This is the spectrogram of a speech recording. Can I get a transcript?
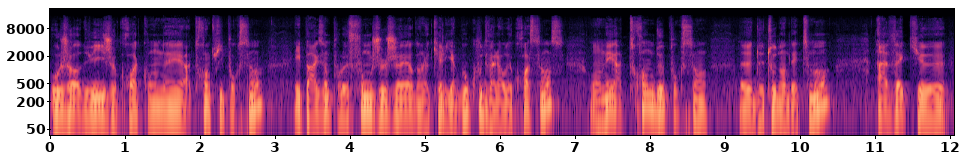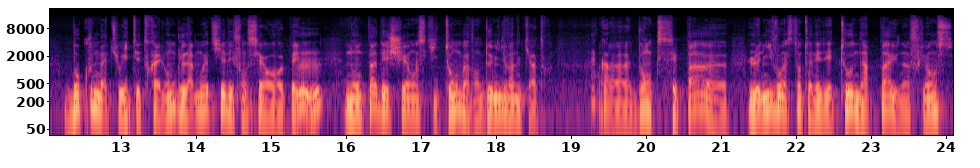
Aujourd'hui, je crois qu'on est à 38%. Et par exemple, pour le fonds que je gère, dans lequel il y a beaucoup de valeurs de croissance, on est à 32% de taux d'endettement, avec beaucoup de maturité très longue. La moitié des foncières européennes mmh. n'ont pas d'échéance qui tombe avant 2024. Euh, donc c'est pas euh, le niveau instantané des taux n'a pas une influence,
